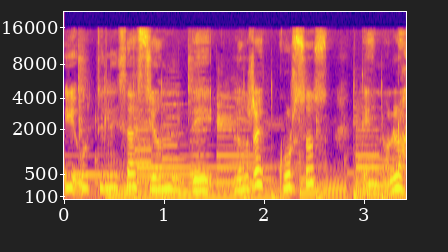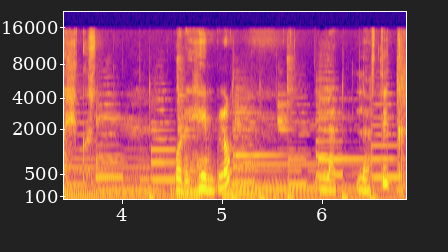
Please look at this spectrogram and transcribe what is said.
y utilización de los recursos tecnológicos. Por ejemplo, las TIC,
